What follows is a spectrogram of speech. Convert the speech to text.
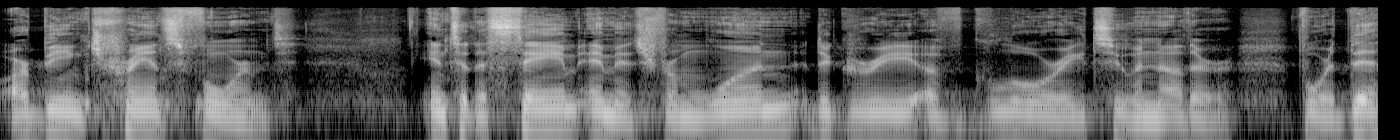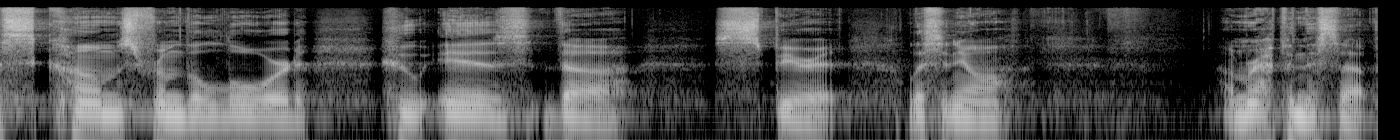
are being transformed into the same image from one degree of glory to another. For this comes from the Lord who is the Spirit. Listen, y'all, I'm wrapping this up.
